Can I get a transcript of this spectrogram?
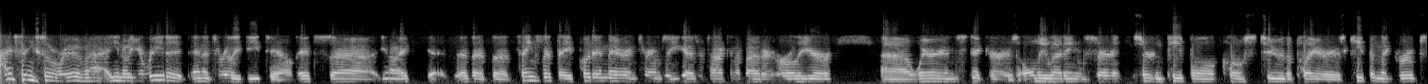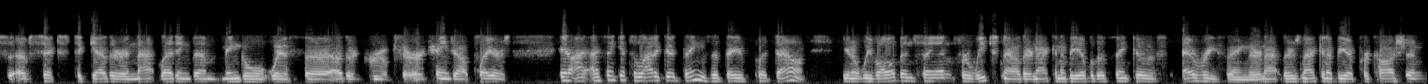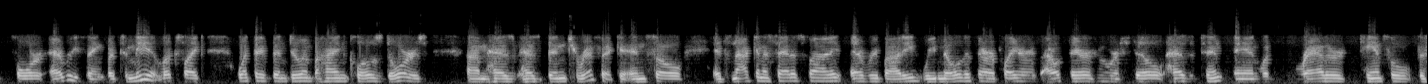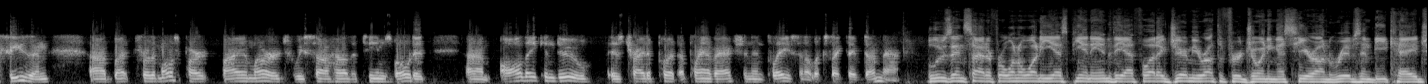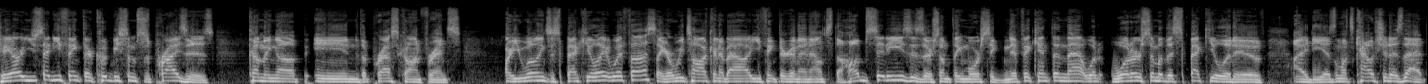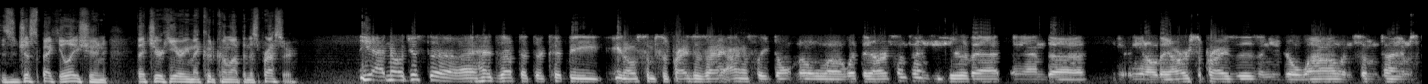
I think so, Riv. You know, you read it and it's really detailed. It's, uh, you know, it, the, the things that they put in there in terms of you guys were talking about it earlier, uh, wearing stickers, only letting certain certain people close to the players, keeping the groups of six together and not letting them mingle with uh, other groups or, change out players. You know, I, I think it's a lot of good things that they've put down. You know, we've all been saying for weeks now they're not going to be able to think of everything. They're not. There's not going to be a precaution for everything. But to me, it looks like what they've been doing behind closed doors um, has has been terrific. And so it's not going to satisfy everybody. We know that there are players out there who are still hesitant and would rather cancel the season. Uh, but for the most part, by and large, we saw how the teams voted. Um, all they can do is try to put a plan of action in place, and it looks like they've done that. Blues insider for 101 ESPN and The Athletic, Jeremy Rutherford, joining us here on Ribs and BK. JR, you said you think there could be some surprises coming up in the press conference. Are you willing to speculate with us? Like, are we talking about you think they're going to announce the hub cities? Is there something more significant than that? What What are some of the speculative ideas? And let's couch it as that. This is just speculation that you're hearing that could come up in this presser. Yeah, no, just a heads up that there could be, you know, some surprises. I honestly don't know uh, what they are. Sometimes you hear that, and uh, you know, they are surprises, and you go, "Wow!" And sometimes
